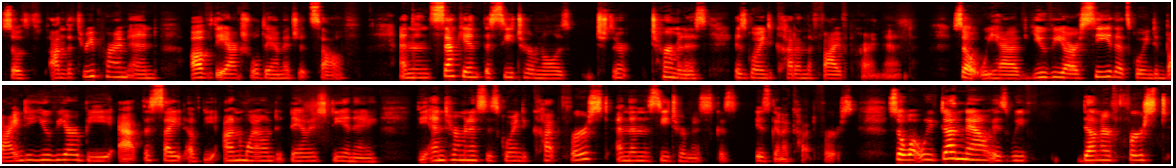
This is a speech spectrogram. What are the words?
so on the 3' end of the actual damage itself. And then second, the C-terminal is ter terminus is going to cut on the 5' end. So we have UVRC that's going to bind to UVRB at the site of the unwound damaged DNA. The N-terminus is going to cut first, and then the C-terminus is going to cut first. So what we've done now is we've done our first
